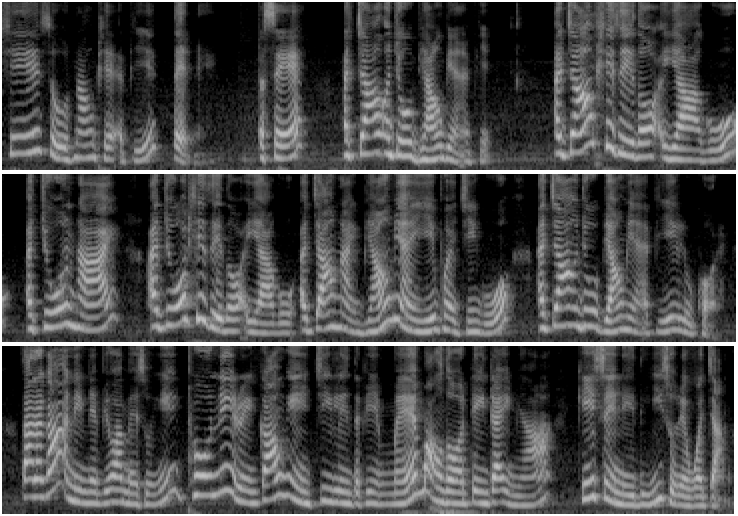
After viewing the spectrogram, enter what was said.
ရှေးဆိုနှောင်းဖြဲအပြည့်တဲ့တယ်30အကြောင်းအကျိုးပြောင်းပြန်အဖြစ်အကြောင်းဖြစ်စေသောအရာကိုအကျိုး၌ အကျိုးဖြစ်စေသောအရာကိုအကြောင်း၌ပြောင်းပြန်ရေးဖွဲ့ခြင်းကိုအကြောင်းအကျိုးပြောင်းပြန်အပြည့်လို့ခေါ်တယ်။တာရကအနေနဲ့ပြောရမယ်ဆိုရင်ထိုနေ့တွင်ကောင်းကင်ကြည်လင်သဖြင့်မဲမောင်သောတိမ်တိုက်များကင်းစင်နေသည်ဆိုတဲ့ဝတ်ကြမှာ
